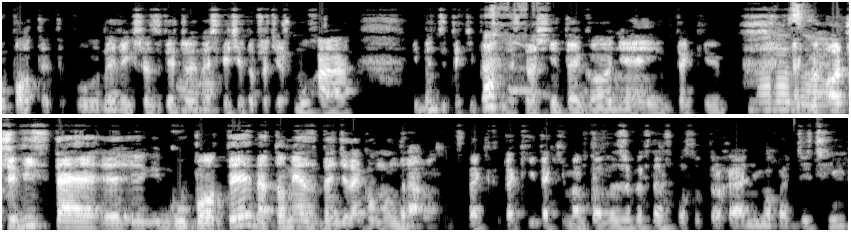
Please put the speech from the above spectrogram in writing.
głupoty, typu największe zwierzę mhm. na świecie to przecież mucha i będzie taki pewny strasznie tego, nie? I takie no jakby oczywiste y, y, głupoty, natomiast będzie taką mądralą. Więc tak, taki, taki mam pomysł, żeby w ten sposób trochę animować dzieci.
